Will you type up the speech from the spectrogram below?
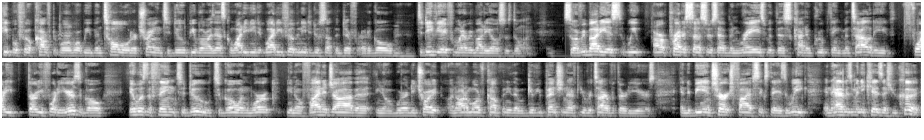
people feel comfortable in what we've been told or trained to do. People are always asking, why do you need to, why do you feel the need to do something different or to go Mm-hmm. to deviate from what everybody else is doing? So everybody is we our predecessors have been raised with this kind of groupthink mentality 40, 30, 40 years ago. It was the thing to do to go and work, you know, find a job at, you know, we're in Detroit, an automotive company that would give you pension after you retire for 30 years. And to be in church five, six days a week and have as many kids as you could.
